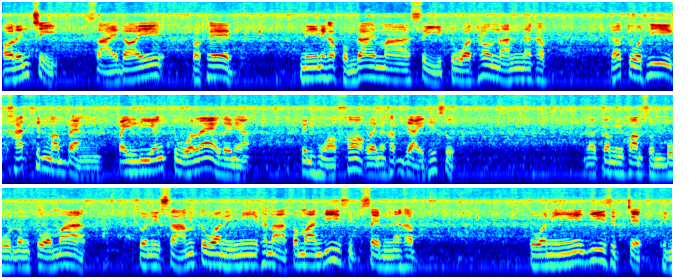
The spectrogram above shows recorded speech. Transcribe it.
ออเรนจิสายด้อยประเภทนี้นะครับผมได้มา 4 ตัวเท่านั้นนะครับ แล้วตัวที่คัดขึ้นมาแบ่งไปเลี้ยงตัวแรกเลยเนี่ย เป็นหัวคอกเลยนะครับ ใหญ่ที่สุด แล้วก็มีความสมบูรณ์ลงตัวมาก ส่วนอีก 3 ตัวนี่มีขนาดประมาณ 20 เซนนะครับ ตัวนี้ 27ถึง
